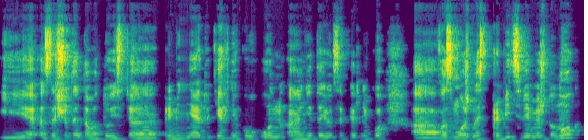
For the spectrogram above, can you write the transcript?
И за счет этого, то есть, э, применяя эту технику, он не дает сопернику а, возможность пробить себе между ног, Э,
